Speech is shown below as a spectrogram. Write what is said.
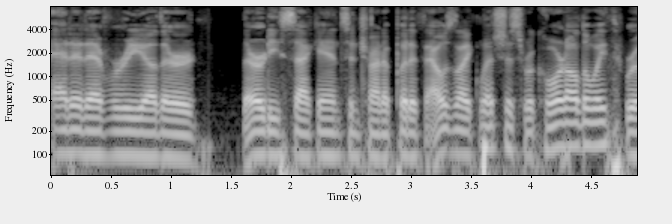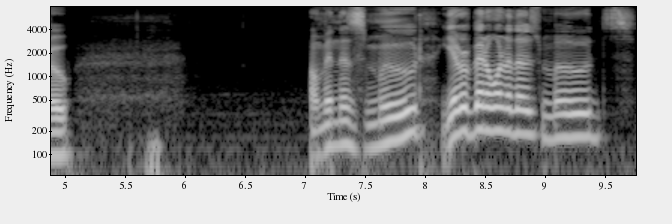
edit every other 30 seconds and try to put it. Th- I was like, let's just record all the way through. I'm in this mood. You ever been in one of those moods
